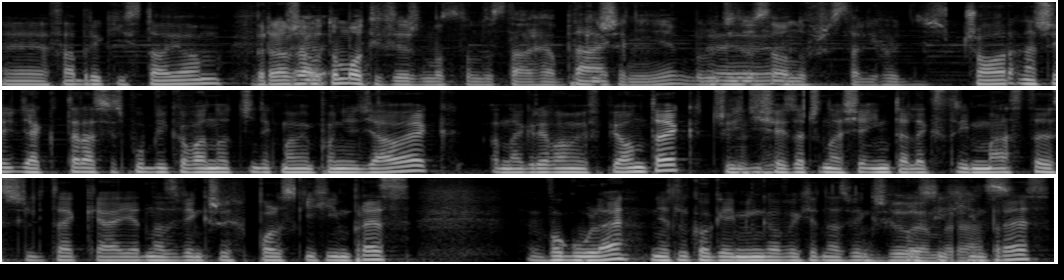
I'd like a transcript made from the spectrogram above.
e, fabryki stoją. Branża E, automotive też mocno dostała chyba po tak. kieszeni, nie? Bo ludzie do E, salonów przestali chodzić. Wczoraj, znaczy jak teraz jest publikowany odcinek, mamy poniedziałek, a nagrywamy w piątek, czyli Mhm. dzisiaj zaczyna się Intel Extreme Masters, czyli taka jedna z większych polskich imprez w ogóle, nie tylko gamingowych, jedna z większych Byłem polskich raz. imprez.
